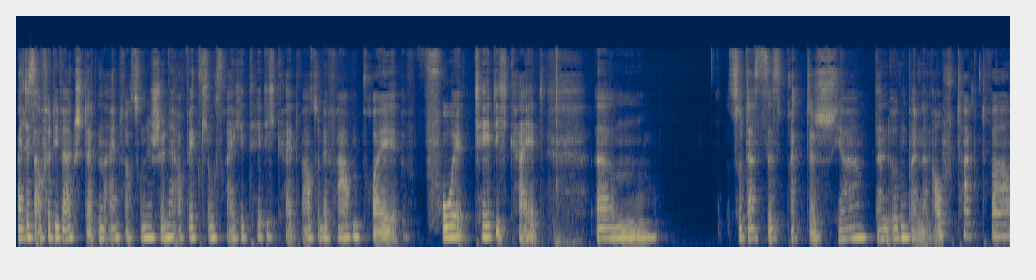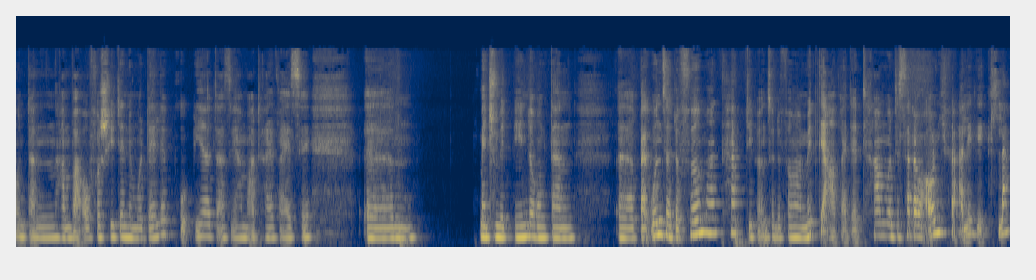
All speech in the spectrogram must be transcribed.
weil das auch für die Werkstätten einfach so eine schöne, abwechslungsreiche Tätigkeit war, so eine farbenfreie frohe Tätigkeit, ähm, so dass das praktisch ja dann irgendwann ein Auftakt war und dann haben wir auch verschiedene Modelle probiert. Also wir haben auch teilweise ähm, Menschen mit Behinderung dann äh, bei uns in der Firma gehabt, die bei uns in der Firma mitgearbeitet haben. Und das hat aber auch nicht für alle geklappt.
